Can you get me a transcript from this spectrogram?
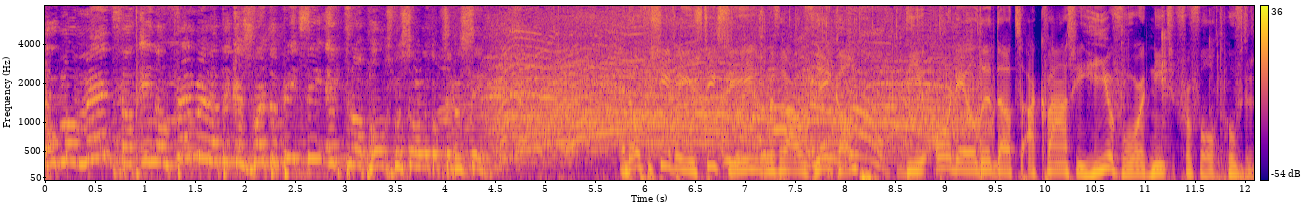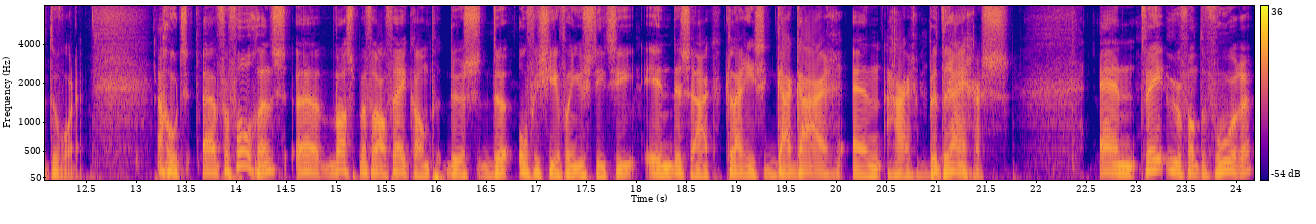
Op het moment dat in november dat ik een zwarte piet zie, ik trap hoogstpersoonlijk op zijn gezicht. En de officier van justitie, mevrouw Vreekamp, die oordeelde dat Aquasi hiervoor niet vervolgd hoefde te worden. Nou goed, eh, vervolgens eh, was mevrouw Vreekamp dus de officier van justitie in de zaak Clarice Gagar en haar bedreigers. En twee uur van tevoren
